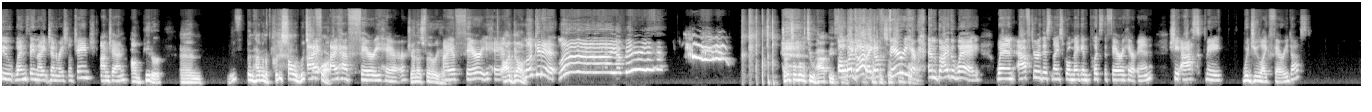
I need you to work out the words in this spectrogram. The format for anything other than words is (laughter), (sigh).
to Wednesday night generational change. I'm Jen. I'm Peter, and we've been having a pretty solid week so I, far. I have fairy hair. Jen has fairy hair. I have fairy hair. I don't. Look at it. Look, I have fairy hair. Jen's a little too happy. For Oh my God, I got so fairy simple. hair. And by the way, when after this nice girl Megan puts the fairy hair in, she asked me, Would you like fairy dust?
